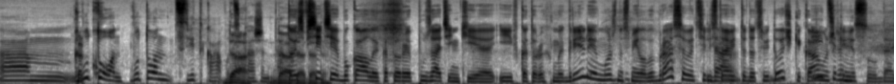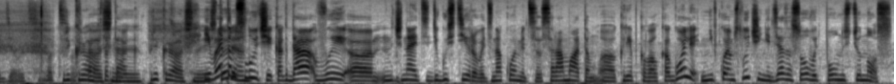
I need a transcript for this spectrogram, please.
ам, Как- бутон, бутон цветка, вот Да, скажем да. так. То есть все те букалы, которые пузатенькие и в которых мы грели, можно смело выбрасывать или Да. ставить туда цветочки, И камушки. тирамису, да, делать. Вот, вот Прекрасно, так. прекрасно. И в этом случае, когда вы э, начинаете дегустировать, знакомиться с ароматом э, крепкого алкоголя, ни в коем случае нельзя засовывать полностью нос.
